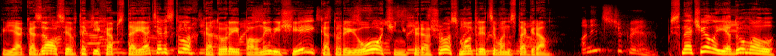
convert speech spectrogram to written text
я оказался в таких обстоятельствах, которые полны вещей, которые очень хорошо смотрятся в Инстаграм. Сначала я думал,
